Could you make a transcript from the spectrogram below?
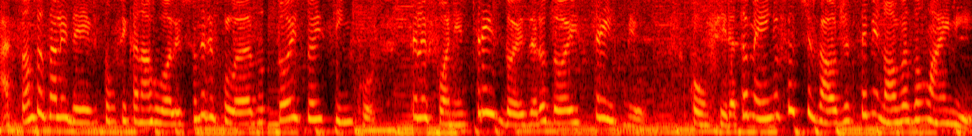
A Santos Harley Davidson fica na rua Alexandre Fulano 225. Telefone 3202 3000. Confira também o Festival de Seminovas Online.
